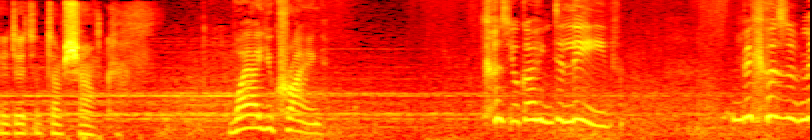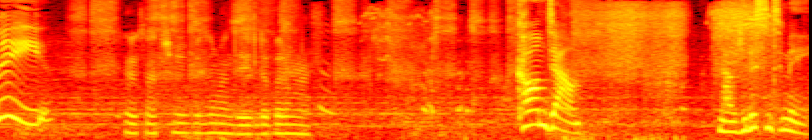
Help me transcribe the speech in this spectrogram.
بيديت تم شامكة Why are you crying? Because you're going to leave. Because of me. Calm down. Now you listen to me.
